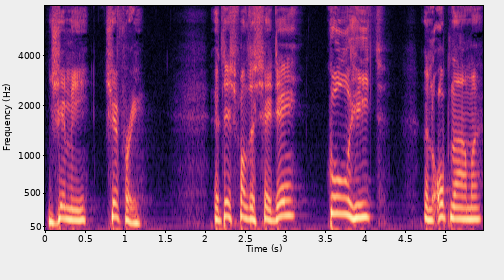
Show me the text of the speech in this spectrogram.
Jimmy Jeffrey. Het is van de cd Cool Heat, een opname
